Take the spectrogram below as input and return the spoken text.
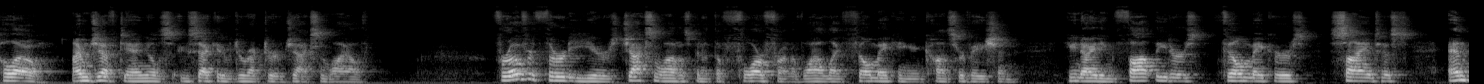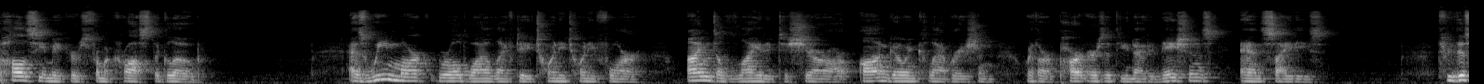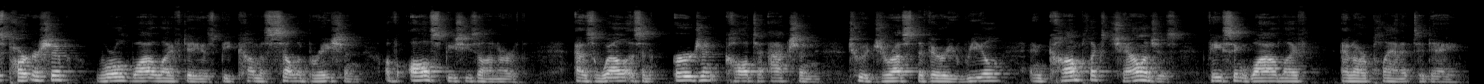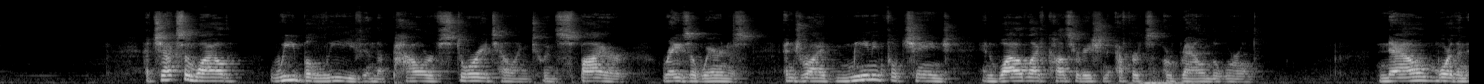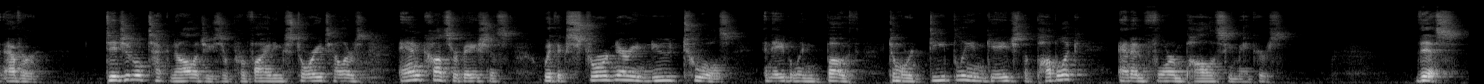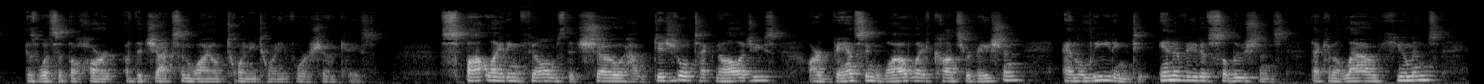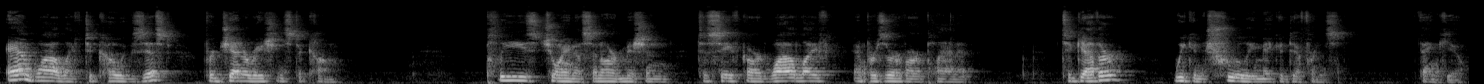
Hello, I'm Geoff Daniels, Executive Director of Jackson Wild. For over 30 years, Jackson Wild has been at the forefront of wildlife filmmaking and conservation, uniting thought leaders, filmmakers, scientists, and policymakers from across the globe. As we mark World Wildlife Day 2024, I'm delighted to share our ongoing collaboration with our partners at the United Nations and CITES. Through this partnership, World Wildlife Day has become a celebration of all species on Earth, as well as an urgent call to action to address the very real and complex challenges facing wildlife and our planet today. At Jackson Wild, we believe in the power of storytelling to inspire, raise awareness, and drive meaningful change in wildlife conservation efforts around the world. Now more than ever, digital technologies are providing storytellers and conservationists with extraordinary new tools enabling both to more deeply engage the public and inform policymakers. This is what's at the heart of the Jackson Wild 2024 showcase. Spotlighting films that show how digital technologies are advancing wildlife conservation and leading to innovative solutions that can allow humans and wildlife to coexist for generations to come. Please join us in our mission to safeguard wildlife and preserve our planet. Together, we can truly make a difference. Thank you.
